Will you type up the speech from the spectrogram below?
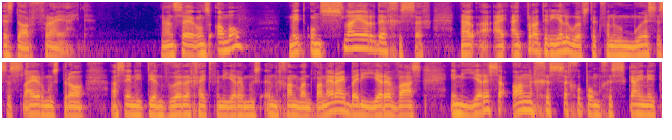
is daar vryheid. Dan sê hy ons almal met ons sluierde gesig. Nou hy hy praat hierdie hele hoofstuk van hoe Moses 'n sluier moes dra as hy in die teenwoordigheid van die Here moes ingaan want wanneer hy by die Here was en die Here se aangesig op hom geskyn het,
